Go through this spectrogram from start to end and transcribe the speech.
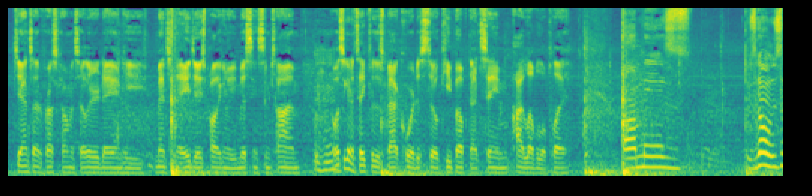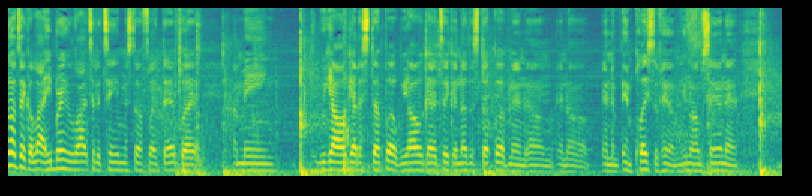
Jans had a press conference earlier today, and he mentioned that AJ is probably going to be missing some time. Mm-hmm. What's it going to take for this backcourt to still keep up that same high level of play? I mean, it's, it's going it's going to take a lot. He brings a lot to the team and stuff like that, but I mean, we all got to step up. We all got to take another step up, man, um, and uh, in, in place of him. You know what I'm saying? And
